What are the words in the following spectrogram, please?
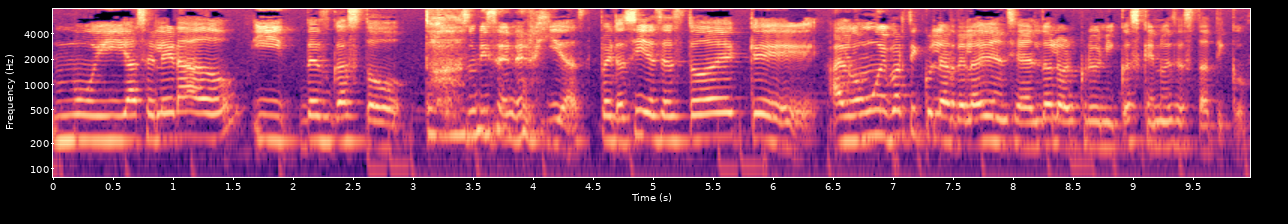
muy acelerado y desgastó todas mis energías. Pero sí, es esto de que algo muy particular de la evidencia del dolor crónico es que no es estático.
